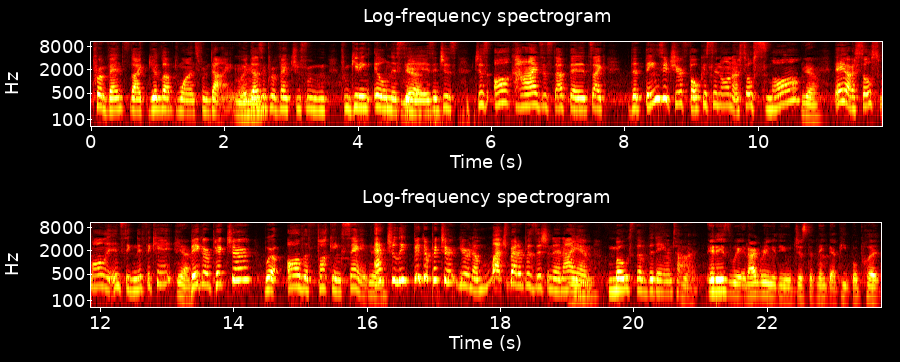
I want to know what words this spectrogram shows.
prevents like your loved ones from dying or it Mhm. doesn't prevent you from from getting illnesses Yeah. and just just all kinds of stuff that it's like the things that you're focusing on are so small Yeah. they are so small and insignificant Yeah. bigger picture we're all the fucking same Yeah. actually bigger picture you're in a much better position than i am mm. most of the damn time It is weird, and I agree with you. Just to think that people put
